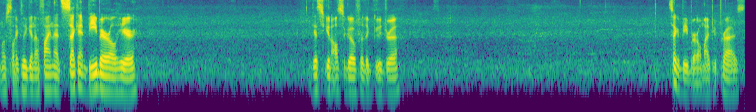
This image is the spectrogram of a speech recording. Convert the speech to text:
Most likely going to find that second Bibarel here. I guess you can also go for the Goodra. Second Bibarel might be prized.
